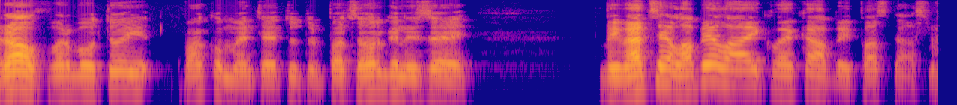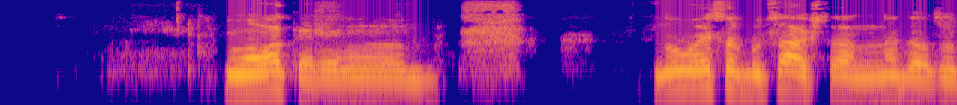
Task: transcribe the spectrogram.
Ralf, varbūt tu pakomentē, tu tur pats organizēji. Bija vecie labie laiki vai kā bija pastāstīt? Nu, vakar um, Nu, es varbūt sākšu tā nedaudz no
